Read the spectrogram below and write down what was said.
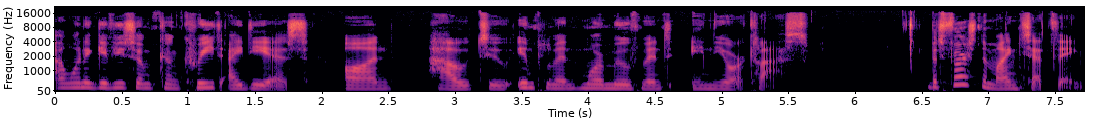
I want to give you some concrete ideas on how to implement more movement in your class. But first, the mindset thing,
